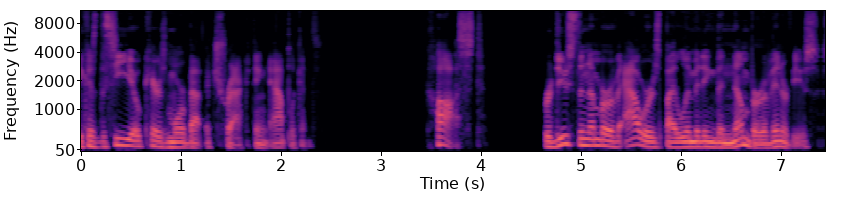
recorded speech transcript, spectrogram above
because the CEO cares more about attracting applicants. Cost. Reduce the number of hours by limiting the number of interviews.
